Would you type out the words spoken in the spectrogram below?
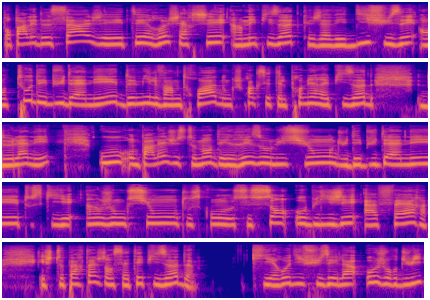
Pour parler de ça, j'ai été rechercher un épisode que j'avais diffusé en tout début d'année 2023, donc je crois que c'était le premier épisode de l'année, où on parlait justement des résolutions du début d'année, tout ce qui est injonction, tout ce qu'on se sent obligé à faire. Et je te partage dans cet épisode qui est rediffusé là aujourd'hui,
